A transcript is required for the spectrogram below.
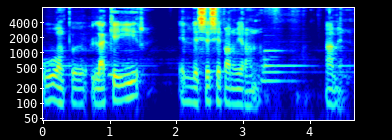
ou on peut l'accueillir et le laisser s'épanouir en nous. Amen.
